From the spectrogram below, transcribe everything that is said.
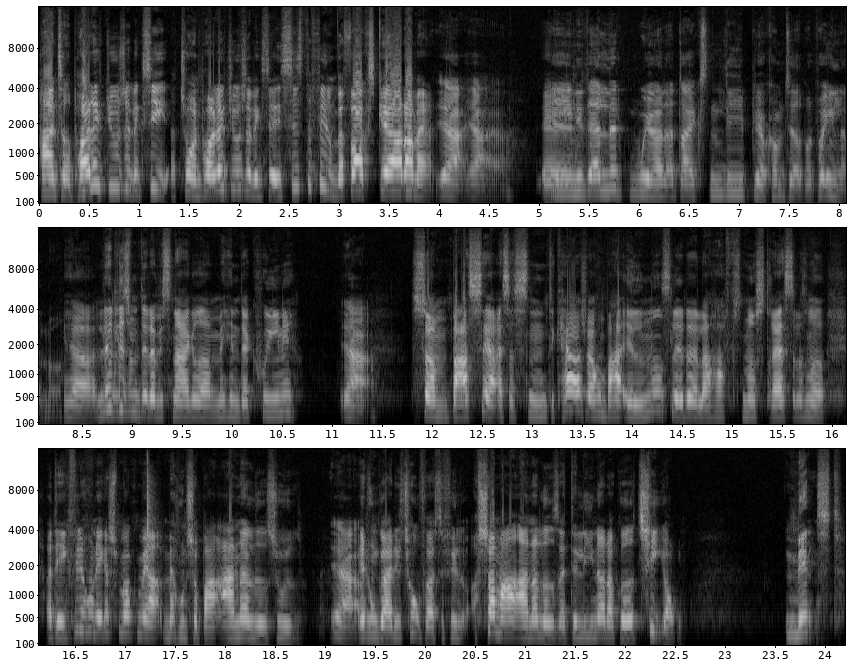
har han taget Polyjuice Elixir? Og tog han Polyjuice Elixir i sidste film? Hvad fuck sker der, mand? Ja, ja, ja. Øh. Enig, det er lidt weird, at der ikke sådan lige bliver kommenteret på det på en eller anden måde. Ja, lidt ligesom det, der vi snakkede om med hende der Queenie. Ja. som bare ser, altså sådan, det kan også være, at hun bare har elnet lidt, eller har haft noget stress, eller sådan noget. Og det er ikke, fordi hun ikke er smuk mere, men hun så bare anderledes ud, Ja. end hun gør i de to første film. Og så meget anderledes, at det ligner, der er gået 10 år. Mindst.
